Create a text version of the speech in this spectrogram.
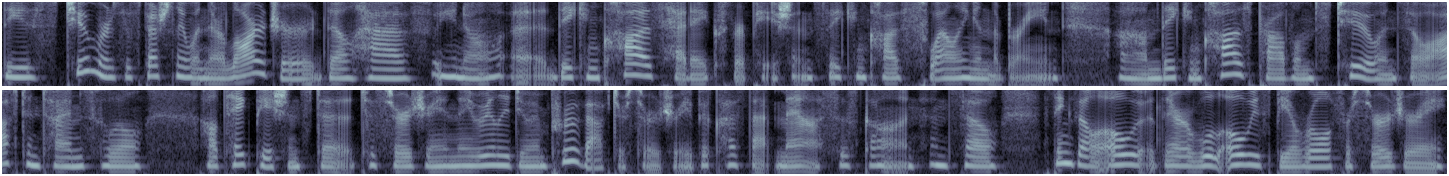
these tumors, especially when they're larger, they'll have, you know, uh, they can cause headaches for patients. They can cause swelling in the brain. Um, they can cause problems too. And so oftentimes we'll I'll take patients to, to surgery and they really do improve after surgery because that mass is gone. And so I think there'll there will always be a role for surgery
